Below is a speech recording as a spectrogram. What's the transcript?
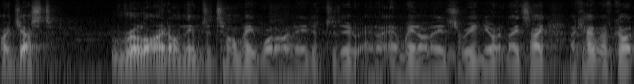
I just relied on them to tell me what I needed to do and, and when I needed to renew it. And they'd say, okay, we've got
